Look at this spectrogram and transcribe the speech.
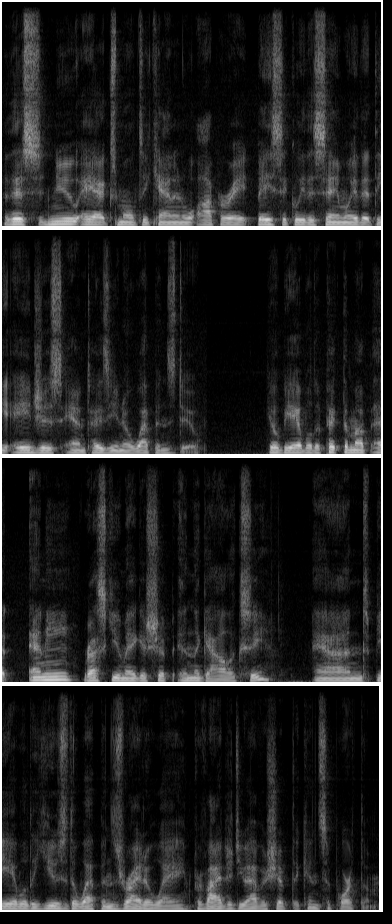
This new AX multi-cannon will operate basically the same way that the Aegis anti-Xeno weapons do. You'll be able to pick them up at any rescue megaship in the galaxy and be able to use the weapons right away, provided you have a ship that can support them.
